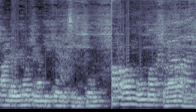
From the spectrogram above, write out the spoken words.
ஆண்டவரை நோக்கி நம்பிக்கையோடு செல்வோம் ஆம் உமக்காக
